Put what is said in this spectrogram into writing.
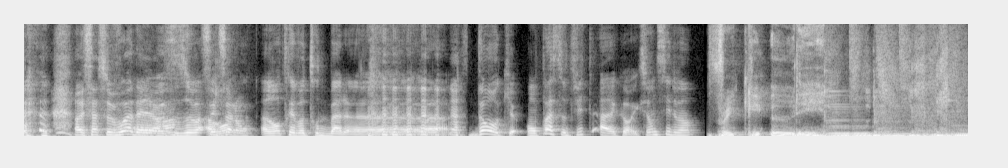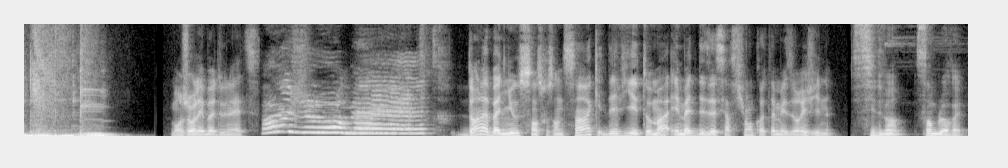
Ah, ça se voit d'ailleurs. Euh, hein. ça se voit. C'est le salon. Rentrez votre trou de balle. euh, voilà. Donc, on passe tout de suite à la correction de Sylvain. Freaky. Bonjour les badounettes. Bonjour maître. Dans la Bad News 165, Davy et Thomas émettent des assertions quant à mes origines. Sylvain, semblerait,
